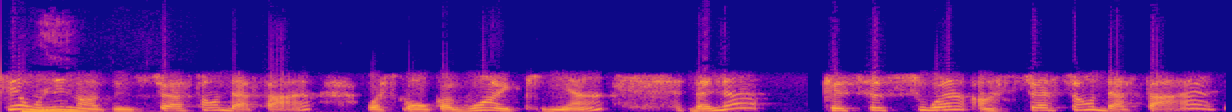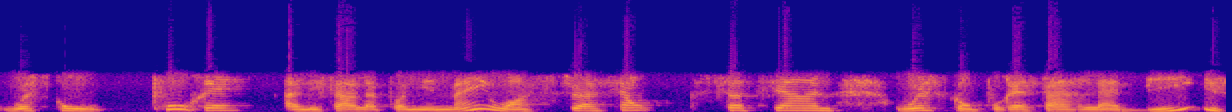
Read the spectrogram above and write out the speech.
si on Oui. est dans une situation d'affaires où est-ce qu'on revoit un client, ben là, que ce soit en situation d'affaires où est-ce qu'on pourrait aller faire la poignée de main ou en situation sociale où est-ce qu'on pourrait faire la bise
